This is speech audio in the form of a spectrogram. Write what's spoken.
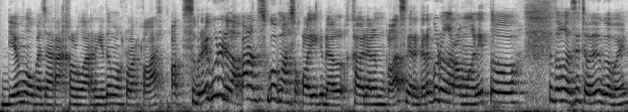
Dia mau upacara keluar gitu mau keluar kelas. Oh, sebenarnya gue udah di lapangan terus gue masuk lagi ke, dal- ke dalam kelas gara-gara gue denger omongan itu. Lu tau gak sih cowoknya gue apain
